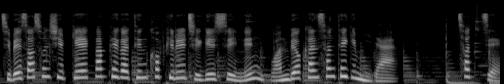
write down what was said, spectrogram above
집에서 손쉽게 카페 같은 커피를 즐길 수 있는 완벽한 선택입니다. 첫째,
